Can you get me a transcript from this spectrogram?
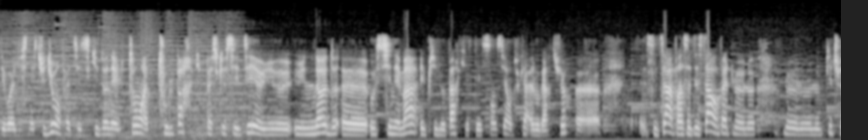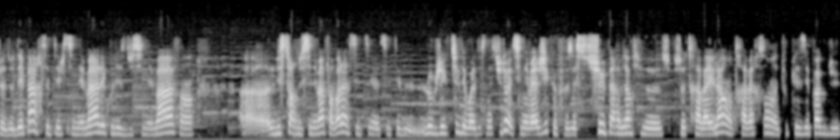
des Walt Disney Studios en fait, c'est ce qui donnait le ton à tout le parc parce que c'était une, ode euh, au cinéma et puis le parc était censé en tout cas à l'ouverture c'est ça, enfin c'était ça en fait le, le, le, pitch de départ, c'était le cinéma, les coulisses du cinéma, enfin euh, l'histoire du cinéma. Enfin voilà, c'était l'objectif des Walt Disney Studios et Cinémagique faisait super bien ce, ce travail-là en traversant euh, toutes les époques du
